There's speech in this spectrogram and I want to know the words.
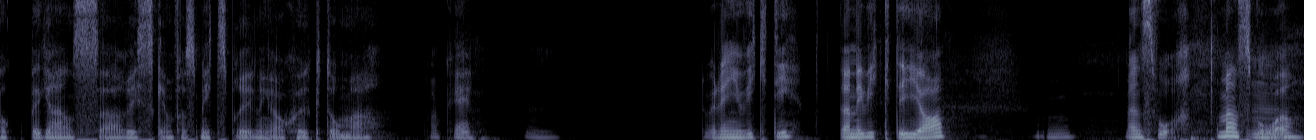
och begränsa risken för smittspridning av sjukdomar. Okej. Då är den ju viktig, Den är viktig, ja. men svår. Men svår. Mm.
